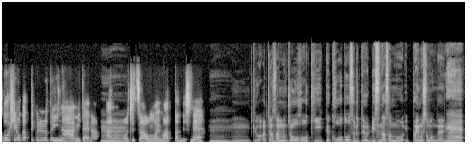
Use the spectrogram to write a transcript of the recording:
こう広がってくれるといいなみたいな、うんあの実は思いもあったんですね。ううんん、今日あっちゃんさんの情報を聞いて行動するっていうリスナーさんもいっぱいいましたもんね。ね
